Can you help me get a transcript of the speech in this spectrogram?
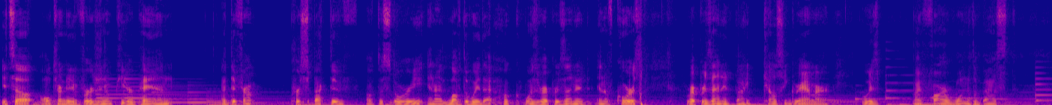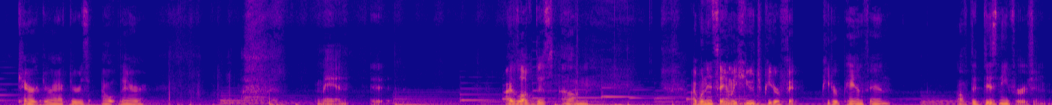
it's a alternative version of Peter Pan, a different perspective of the story, and I love the way that Hook was represented, and of course, represented by Kelsey Grammer, who is by far one of the best character actors out there. Man, it, I love this. Um, I wouldn't say I'm a huge Peter Peter Pan fan of the Disney version,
